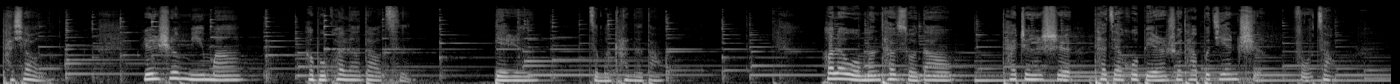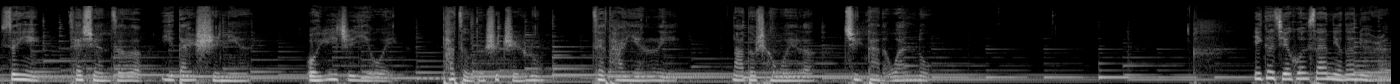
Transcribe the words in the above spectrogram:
他笑了。人生迷茫和不快乐到此，别人怎么看得到？后来我们探索到，他正是太在乎别人说他不坚持、浮躁，所以才选择了一待十年。我一直以为他走的是直路，在他眼里，那都成为了巨大的弯路。一个结婚三年的女人，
